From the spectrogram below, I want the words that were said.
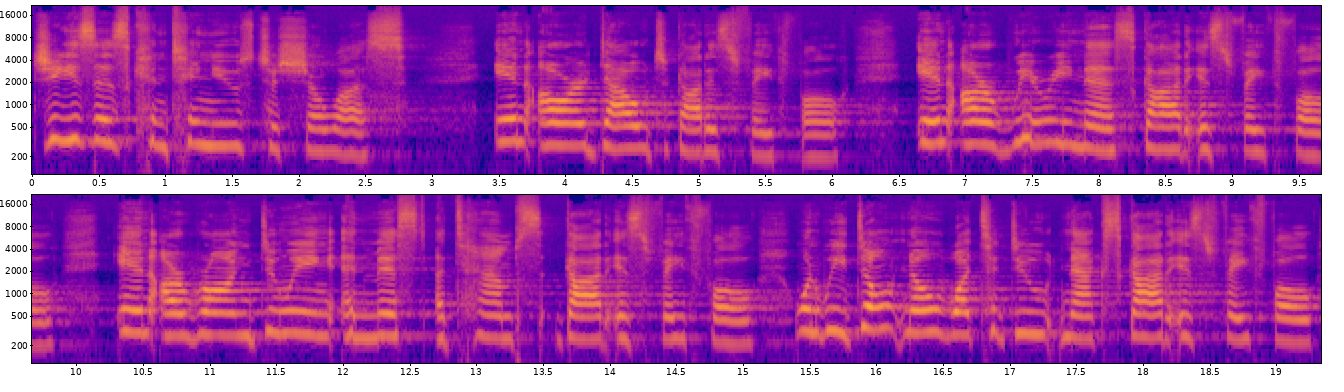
Jesus continues to show us in our doubt, God is faithful. In our weariness, God is faithful. In our wrongdoing and missed attempts, God is faithful. When we don't know what to do next, God is faithful.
